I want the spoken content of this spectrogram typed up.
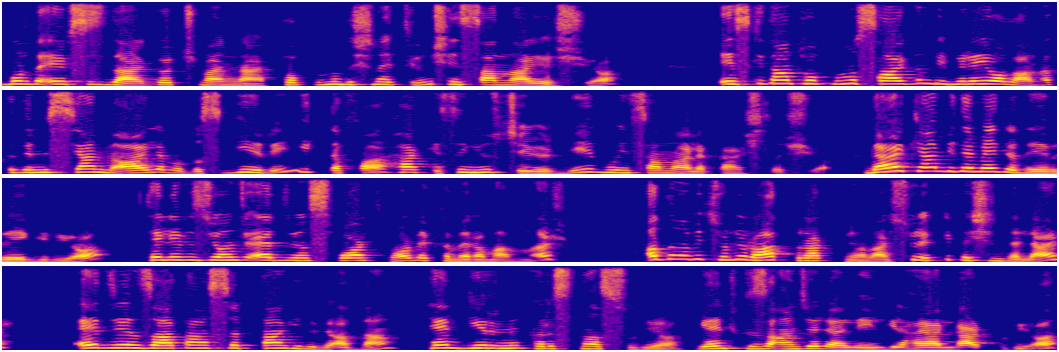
Burada evsizler, göçmenler, toplumun dışına itilmiş insanlar yaşıyor. Eskiden toplumun saygın bir bireyi olan akademisyen ve aile babası Geary ilk defa herkesin yüz çevirdiği bu insanlarla karşılaşıyor. Derken bir de medya devreye giriyor. Televizyoncu Adrian Swarthmore ve kameramanlar adamı bir türlü rahat bırakmıyorlar. Sürekli peşindeler. Adrian zaten sırttan gibi bir adam. Hem Geary'nin karısına asılıyor. Genç kızı Angela ile ilgili hayaller kuruyor.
